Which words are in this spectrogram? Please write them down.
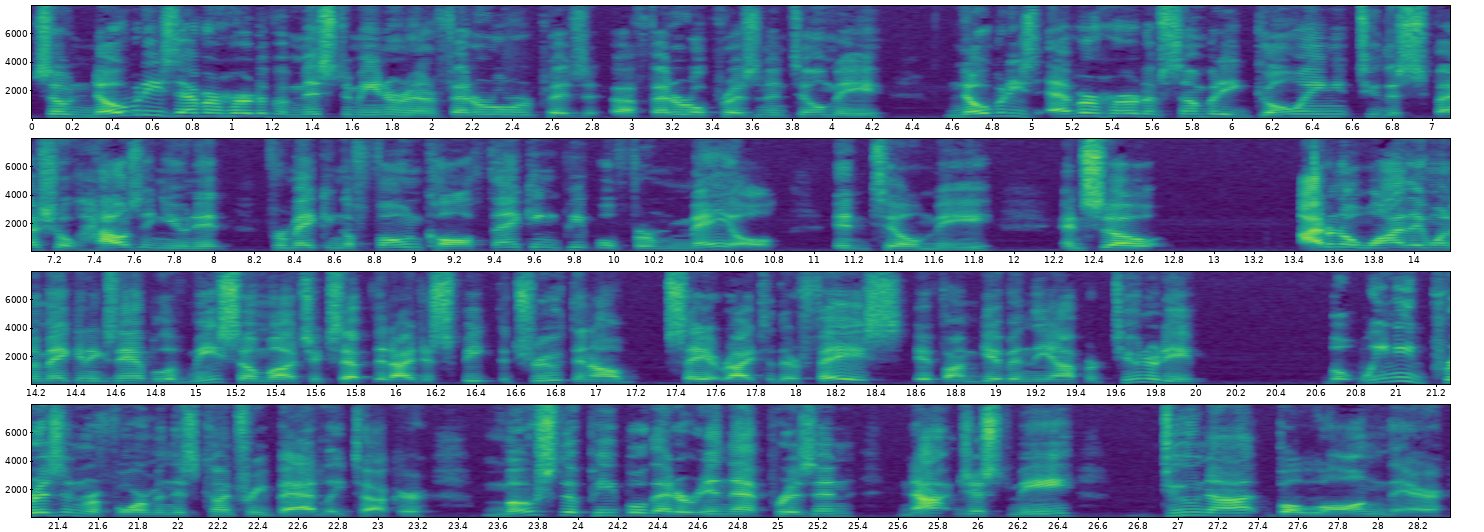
So nobody's ever heard of a misdemeanor in a federal, federal prison until me. Nobody's ever heard of somebody going to the special housing unit for making a phone call, thanking people for mail until me. And so I don't know why they want to make an example of me so much, except that I just speak the truth and I'll say it right to their face if I'm given the opportunity. But we need prison reform in this country badly, Tucker. Most of the people that are in that prison, not just me, do not belong there.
